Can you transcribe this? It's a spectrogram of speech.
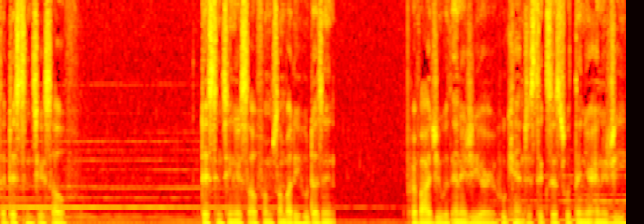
to distance yourself. Distancing yourself from somebody who doesn't provide you with energy or who can't just exist within your energy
